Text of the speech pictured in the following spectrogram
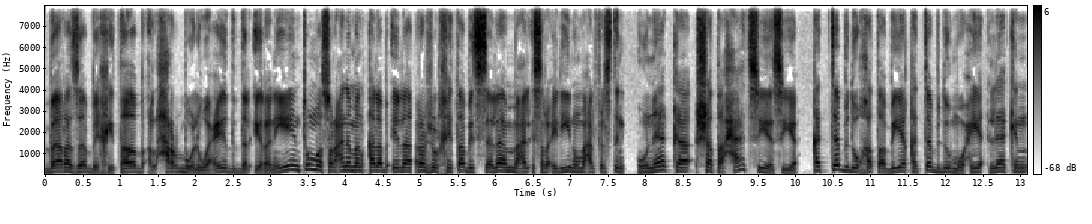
بارز بخطاب الحرب والوعيد ضد الإيرانيين ثم سرعان ما انقلب إلى رجل خطاب السلام مع الإسرائيليين ومع الفلسطينيين. هناك شطحات سياسية قد تبدو خطابية قد تبدو موحية لكن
